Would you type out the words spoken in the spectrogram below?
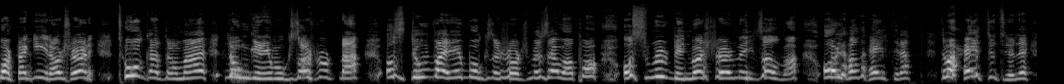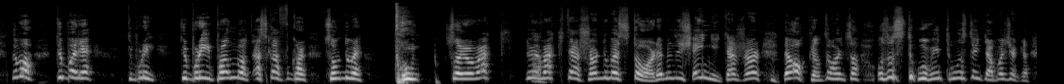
Ble gira sjøl. Tok etter meg dongeribuksa og skjorta og sto bare i boksershorts med sauer på og smurte inn meg sjøl med den salva. Og alle hadde helt rett. Det var helt utrolig. Det var Du bare Du blir, du blir på en måte Jeg skal forklare. Som du bare Pump, så er du vekk. Du er vekk deg sjøl. Du bare står der, men du kjenner ikke deg sjøl. Det er akkurat som han sa. Og så sto vi to stykker på kjøkkenet.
